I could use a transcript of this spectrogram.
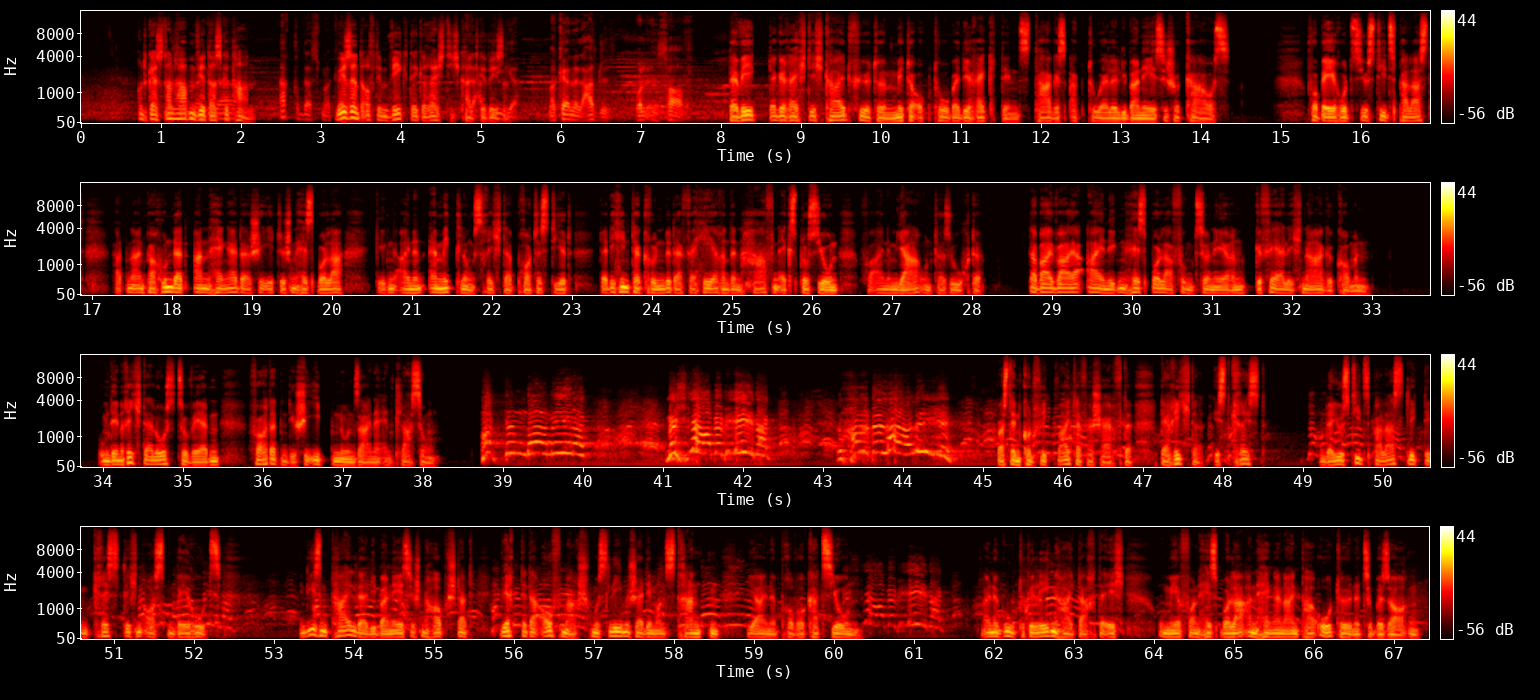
Und gestern haben wir das getan. Wir sind auf dem Weg der Gerechtigkeit gewesen. Der Weg der Gerechtigkeit führte Mitte Oktober direkt ins tagesaktuelle libanesische Chaos. Vor Beiruts Justizpalast hatten ein paar hundert Anhänger der schiitischen Hezbollah gegen einen Ermittlungsrichter protestiert, der die Hintergründe der verheerenden Hafenexplosion vor einem Jahr untersuchte. Dabei war er einigen Hezbollah-Funktionären gefährlich nahe gekommen. Um den Richter loszuwerden, forderten die Schiiten nun seine Entlassung. Was den Konflikt weiter verschärfte, der Richter ist Christ und der Justizpalast liegt im christlichen Osten Beiruts. In diesem Teil der libanesischen Hauptstadt wirkte der Aufmarsch muslimischer Demonstranten wie eine Provokation. Eine gute Gelegenheit, dachte ich, um mir von Hezbollah-Anhängern ein paar O-Töne zu besorgen.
